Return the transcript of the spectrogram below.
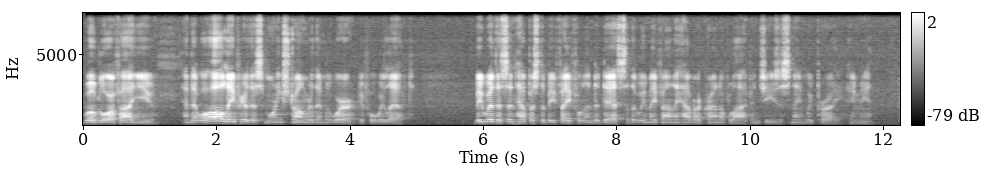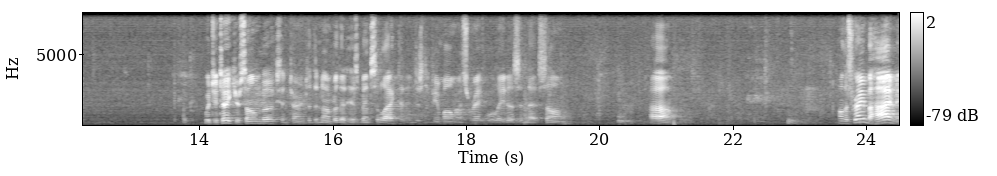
will glorify you, and that we'll all leave here this morning stronger than we were before we left. Be with us and help us to be faithful unto death so that we may finally have our crown of life. In Jesus' name we pray. Amen. Would you take your song books and turn to the number that has been selected? In just a few moments, Rick will lead us in that song. Uh, on the screen behind me,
